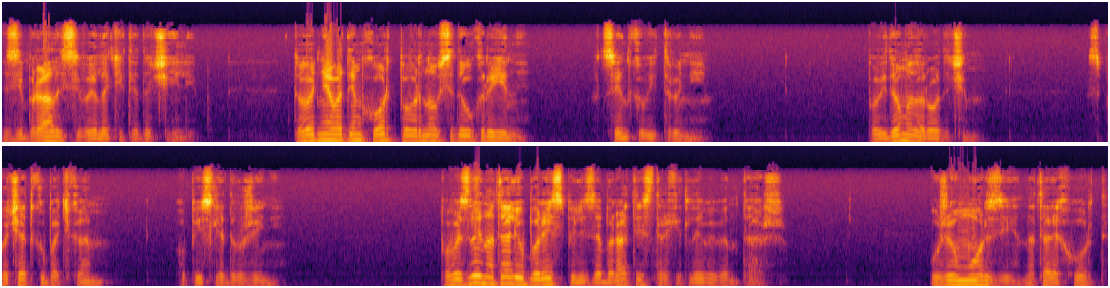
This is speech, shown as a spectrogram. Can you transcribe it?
зібрались вилетіти до Чилі. Того дня Вадим Хорт повернувся до України в цинковій труні. Повідомили родичам. Спочатку батькам, опісля дружині. Повезли Наталю в Бориспіль забирати страхітливий вантаж. Уже в морзі Наталя Хорт,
